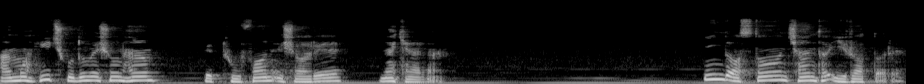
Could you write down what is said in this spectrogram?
اما هیچ کدومشون هم به طوفان اشاره نکردن. این داستان چند تا ایراد داره.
